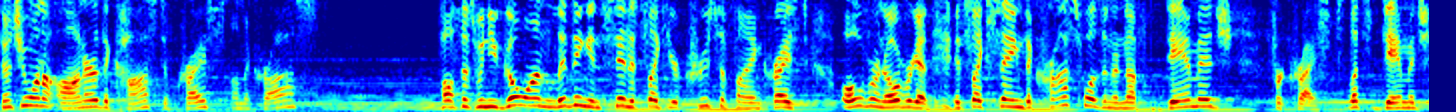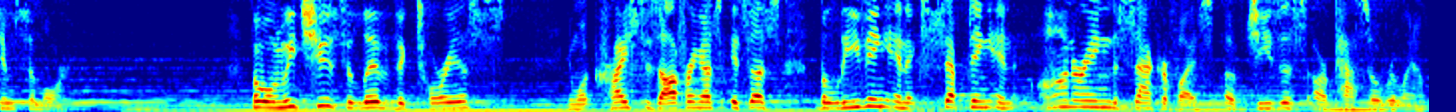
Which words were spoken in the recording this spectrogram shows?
Don't you want to honor the cost of Christ on the cross? Paul says, when you go on living in sin, it's like you're crucifying Christ over and over again. It's like saying the cross wasn't enough damage for Christ. Let's damage him some more. But when we choose to live victorious in what Christ is offering us, it's us believing and accepting and honoring the sacrifice of Jesus, our Passover lamb.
